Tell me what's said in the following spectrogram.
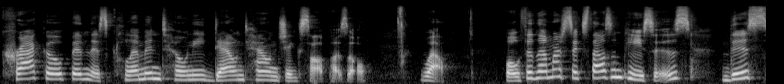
crack open this Clementoni downtown jigsaw puzzle. Well, both of them are 6,000 pieces. This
